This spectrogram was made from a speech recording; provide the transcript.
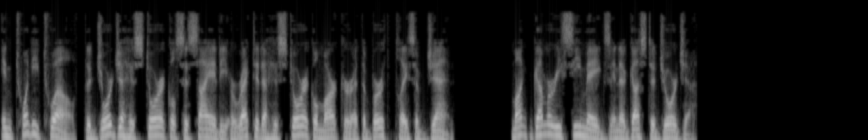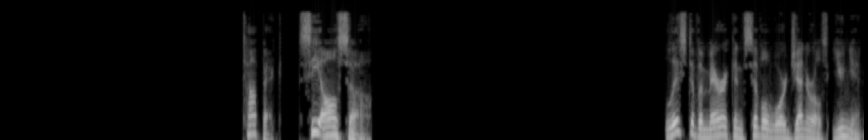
In 2012, the Georgia Historical Society erected a historical marker at the birthplace of Gen. Montgomery C. Meigs in Augusta, Georgia. See also List of American Civil War generals Union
